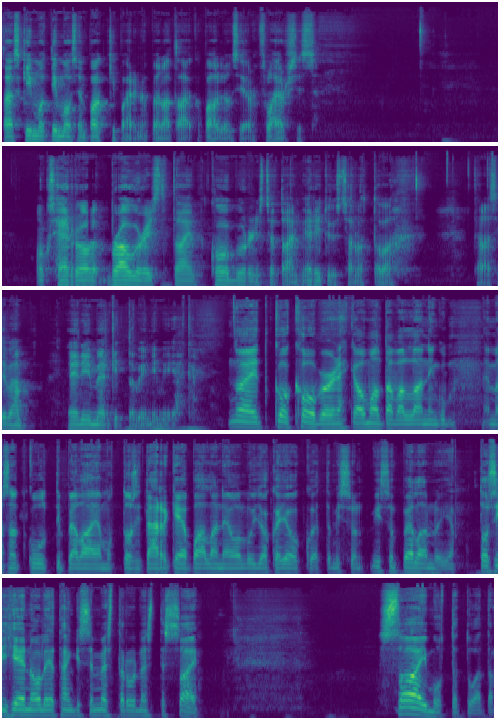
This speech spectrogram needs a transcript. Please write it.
taisi Kimmo Timosen pakkiparina pelata aika paljon siellä Flyersissa. Onko Herro Browerista tai Coburnista jotain erityistä sanottavaa? Tällaisia vähän ei niin merkittäviä nimiä ehkä. No ei, Coburn ehkä omalla tavallaan, niin kuin, en mä sano kulttipelaaja, mutta tosi tärkeä palanen ollut joka joukku, että missä on, missä on pelannut. Ja tosi hieno oli, että hänkin sen mestaruuden sitten sai. Sai, mutta tuota,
